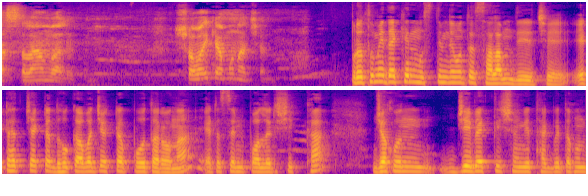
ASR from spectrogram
আসসালাম আলাইকুম। সবাই কেমন আছেন? প্রথমে দেখেন মুসলিমদের মধ্যে সালাম দিয়েছে। এটা হচ্ছে একটা ধোকাবাজি একটা প্রতারণা। এটা সেন্ট পলের শিক্ষা। যখন যে ব্যক্তির সঙ্গে থাকবে তখন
